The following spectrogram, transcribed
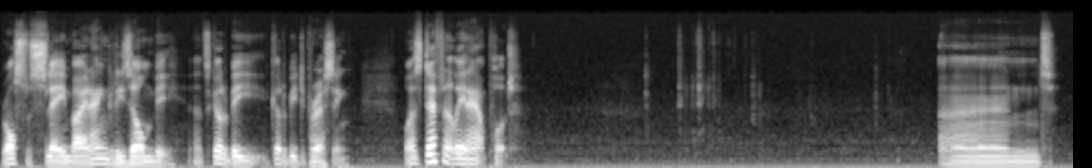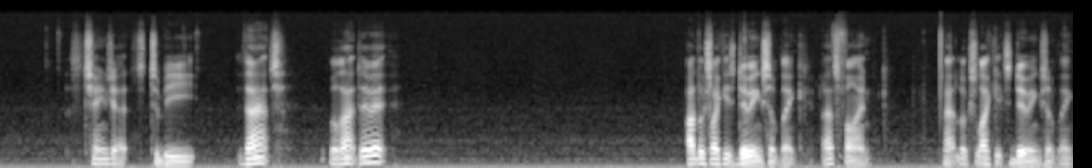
Ross was slain by an angry zombie. That's got to be got to be depressing. Well, it's definitely an output. And change that to be that. Will that do it? That looks like it's doing something. That's fine. That looks like it's doing something.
